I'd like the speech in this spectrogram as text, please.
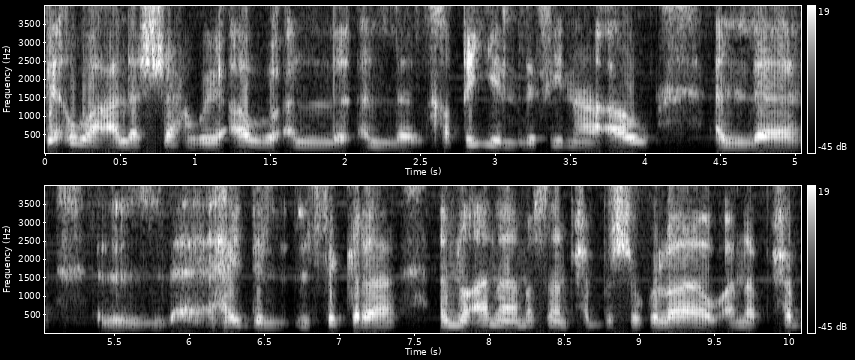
تقوى على الشهوة أو الخطية اللي فينا أو هيدي الفكرة إنه أنا مثلا بحب الشوكولا أو أنا بحب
